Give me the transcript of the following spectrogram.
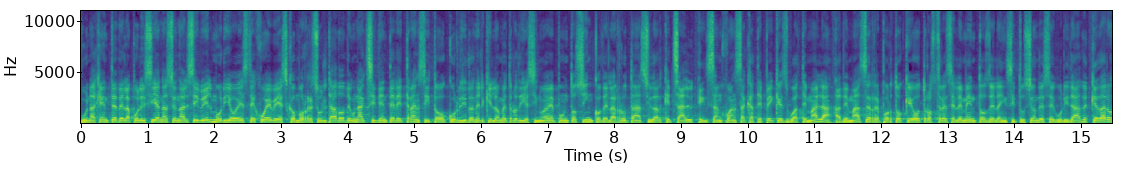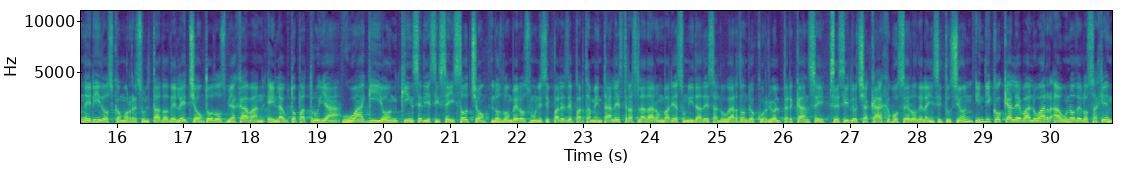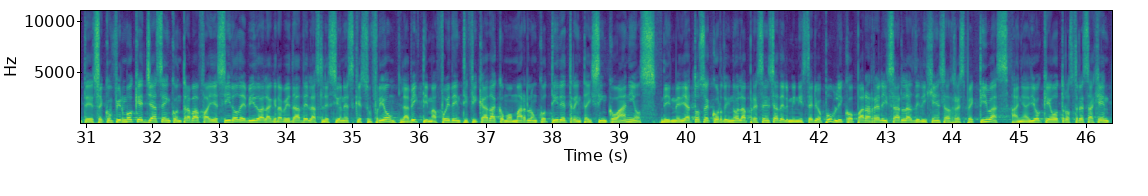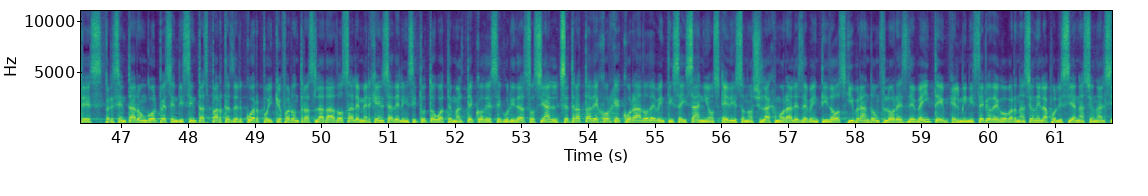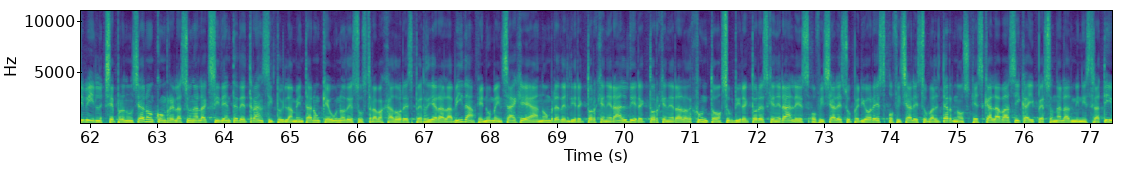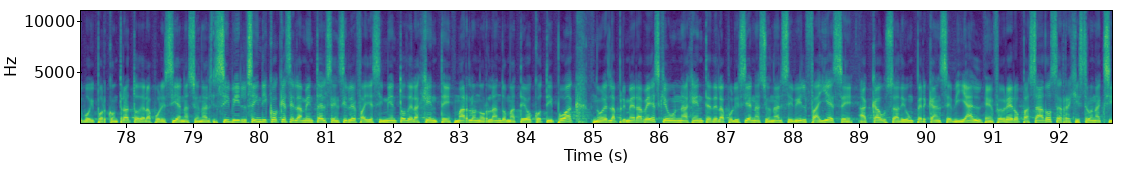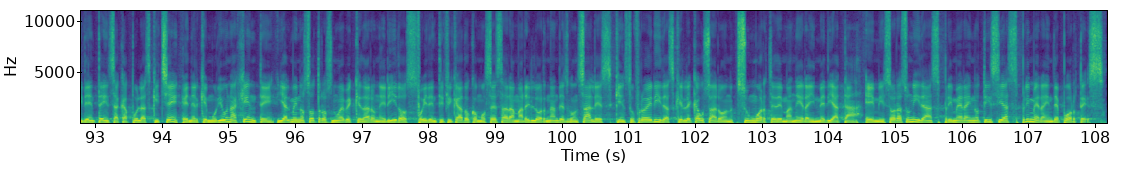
Un agente de la Policía Nacional Civil murió este jueves como resultado de un accidente de tránsito ocurrido en el kilómetro 19.5 de la ruta a Ciudad Quetzal en San Juan Zacatepeques, Guatemala. Además, se reportó que otros tres elementos de la institución de seguridad quedaron heridos como resultado del hecho. Todos viajaban en la autopatrulla GUA-15168. Los bomberos municipales departamentales trasladaron varias unidades al lugar donde ocurrió el percance. Cecilio Chacaj, vocero de la institución, indicó que al evaluar a uno de los agentes, se confirmó que ya se encontraba fallecido debido a la gravedad de las lesiones que sufrió. La víctima fue identificada como Marlon Cotí de 35 años. De inmediato se coordinó la presencia del Ministerio Público para realizar las diligencias respectivas. Añadió que otros tres agentes presentaron golpes en distintas partes del cuerpo y que fueron trasladados a la emergencia del Instituto Guatemalteco de Seguridad Social. Se trata de Jorge Corado de 26 años, Edison Oshlag Morales de 22 y Brandon Flores de 20. El Ministerio de Gobernación y la Policía Nacional Civil se pronunciaron con relación al accidente de tránsito y lamentaron que uno de sus trabajadores perdiera la vida. En un mensaje a nombre del director general, director general adjunto, subdirectores generales, oficiales superiores, oficiales subalternos, escala básica y personal administrativo y por contrato de la Policía Nacional Civil, se indicó que se lamenta el sensible fallecimiento del agente Marlon Orlando Mateo Cotipoac. No es la primera vez que un agente de la Policía Nacional Civil fallece a causa de un percance vial. En febrero pasado se registró un accidente en Zacapulas, Quiché, en el que murió un agente y al menos otros nueve quedaron heridos. Fue identificado como César Amarillo Hernández González, quien sufrió heridas que le causaron su muerte de manera inmediata. Emisoras Unidas, primera en noticias, primera en deportes.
